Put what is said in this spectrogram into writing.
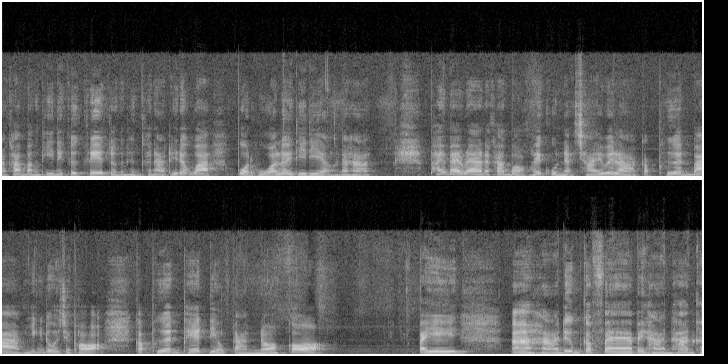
นะคะ บางทีนี่คือเครียดจนถึงขนาดที่เรียกว่าปวดหัวเลยทีเดียวนะคะไพ่ใบแรกนะคะ บอกให้คุณเนี่ยใช้เวลากับเพื่อนบ้าง ยิ่งโดยเฉพาะกับเพื่อนเพศเดียวกันเนาะก็ไป อาหาดื่มกาแฟไปทานทานข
